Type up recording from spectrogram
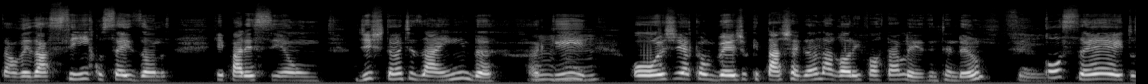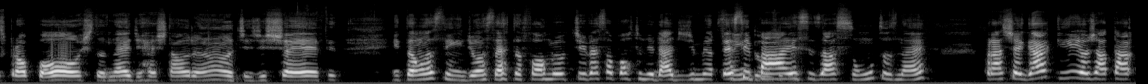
talvez há cinco, seis anos que pareciam distantes ainda aqui, Uhum. Hoje é que eu vejo que está chegando agora em Fortaleza, entendeu? Sim. Conceitos, propostas, né, de restaurantes, de chefes. Então, assim, de uma certa forma eu tive essa oportunidade de me antecipar a esses assuntos, né? Para chegar aqui eu já tá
